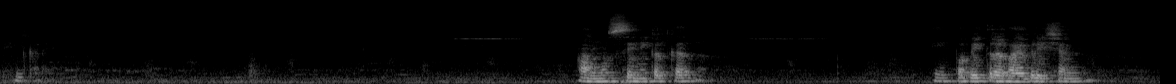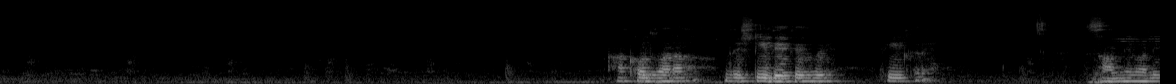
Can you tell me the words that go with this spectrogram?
फील करें। और मुझसे निकलकर एक पवित्र वाइब्रेशन आँखों द्वारा दृष्टि देते हुए फील करें। सामने वाले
